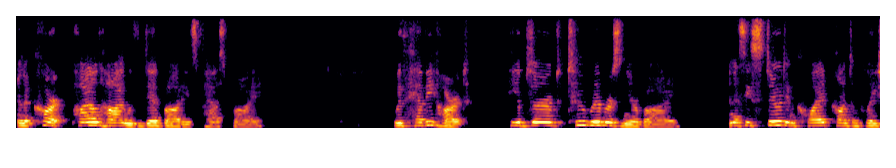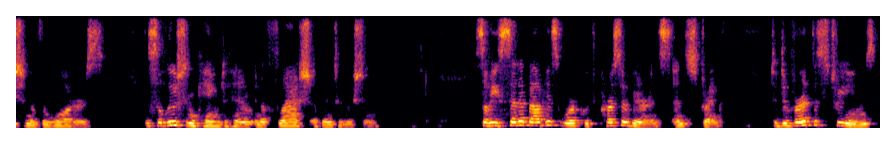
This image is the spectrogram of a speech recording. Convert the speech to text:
and a cart piled high with dead bodies passed by. With heavy heart, he observed two rivers nearby, and as he stood in quiet contemplation of the waters, the solution came to him in a flash of intuition. So he set about his work with perseverance and strength to divert the streams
